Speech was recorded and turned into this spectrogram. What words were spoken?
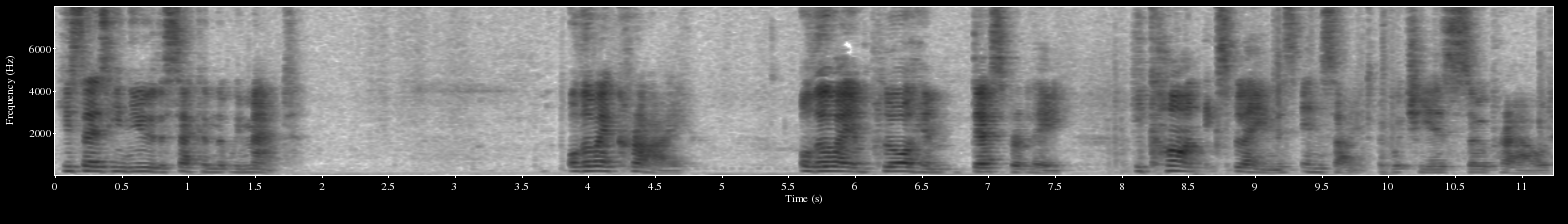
He says he knew the second that we met. Although I cry, although I implore him desperately, he can't explain this insight of which he is so proud.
